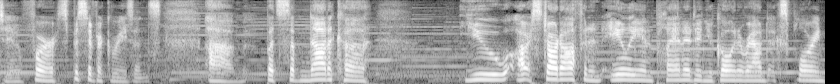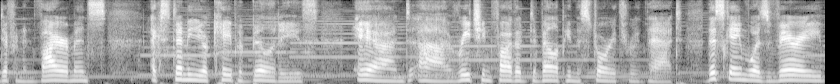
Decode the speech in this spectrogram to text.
to for specific reasons. Um, but Subnautica, you are, start off in an alien planet and you're going around exploring different environments, extending your capabilities, and uh, reaching farther, developing the story through that. This game was very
